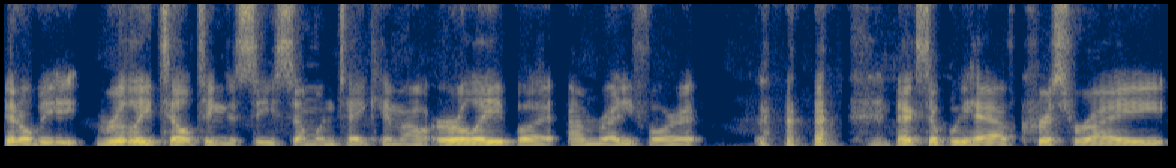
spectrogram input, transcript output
it'll be really tilting to see someone take him out early, but I'm ready for it. Next up, we have Chris Wright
